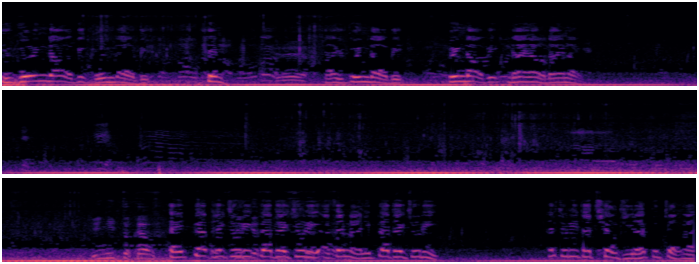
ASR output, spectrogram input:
You going down a bit, going down a bit. Tim, ah, you going down a bit. Going down a bit. Die now, die now. You need to have 哎，不要太出力，不要太出力，阿三马，你不要太出力，太出力它翘起来不中啊！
